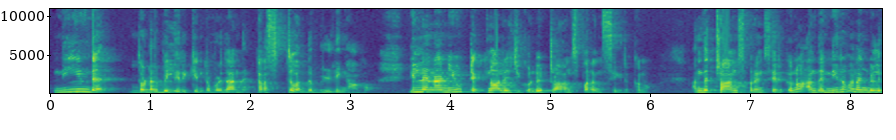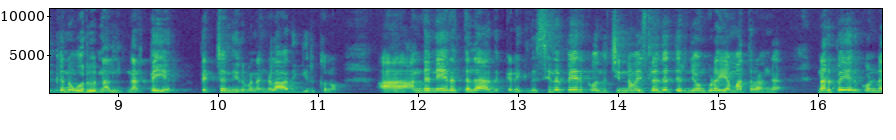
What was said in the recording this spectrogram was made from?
நீண்ட தொடர்பில் இருக்கின்ற பொழுது அந்த ட்ரஸ்ட் வந்து பில்டிங் ஆகும். இல்லைன்னா நியூ டெக்னாலஜி கொண்டு டிரான்ஸ்பரன்சி இருக்கணும். அந்த டிரான்ஸ்பரன்சி இருக்கணும். அந்த நிறுவனங்களுக்குன்னு ஒரு நல் நற்பெயர் பெற்ற நிறுவனங்களாக அது இருக்கணும். அந்த நேரத்தில் அது கிடைக்குது. சில பேருக்கு வந்து சின்ன வயசுலேருந்தே தெரிஞ்சவங்க கூட ஏமாத்துறாங்க. நற்பெயர் கொண்ட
